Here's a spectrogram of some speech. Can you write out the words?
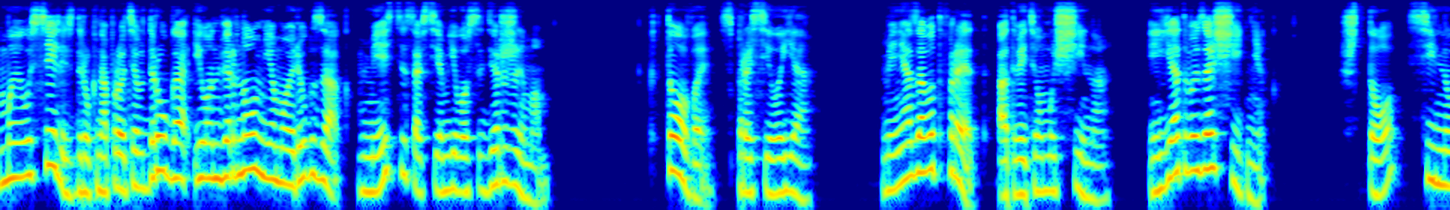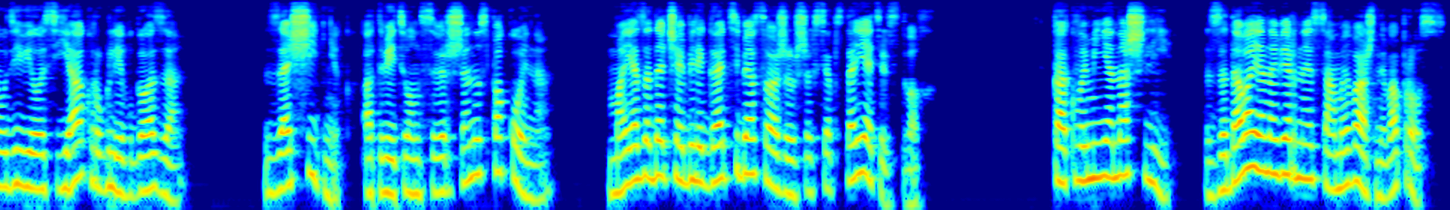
Мы уселись друг напротив друга, и он вернул мне мой рюкзак вместе со всем его содержимым. Кто вы? спросила я. Меня зовут Фред, ответил мужчина, и я твой защитник. Что? Сильно удивилась я, округлив глаза. Защитник, ответил он совершенно спокойно. Моя задача оберегать тебя в сложившихся обстоятельствах. Как вы меня нашли? Задала я, наверное, самый важный вопрос.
